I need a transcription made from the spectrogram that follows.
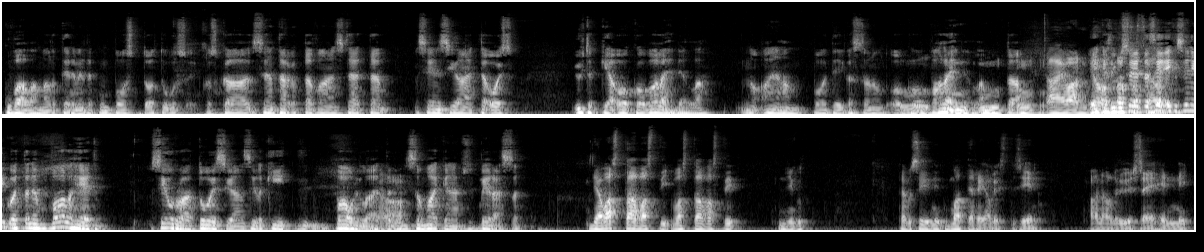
kuvaavammalta termiltä kuin posttotuus, koska sehän tarkoittaa vain sitä, että sen sijaan, että olisi yhtäkkiä ok valehdella, no ainahan politiikassa on ollut ok valehdella, mutta mm, aivan, eikä, joo, se, se, että se eikä se, niin kuin, että ne valheet seuraa toisiaan sillä kiit- vauhdilla, että Joo. niissä on vaikea pysyä perässä. Ja vastaavasti, vastaavasti niin kuin, tämmöisiin niin kuin materialistisiin analyyseihin, niin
